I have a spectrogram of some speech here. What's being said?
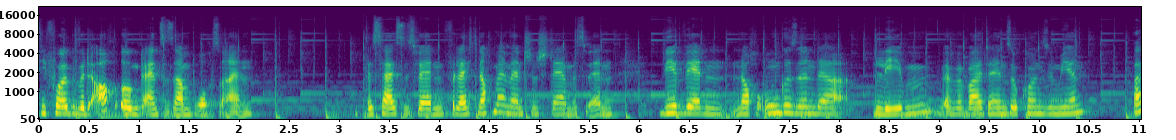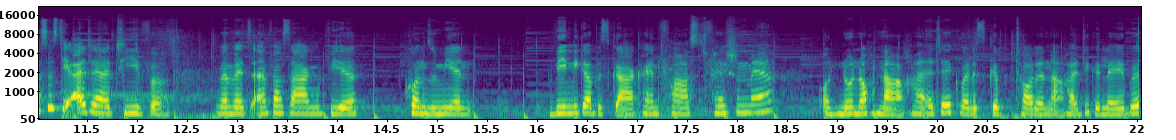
Die Folge wird auch irgendein Zusammenbruch sein. Das heißt, es werden vielleicht noch mehr Menschen sterben, es werden, wir werden noch ungesünder leben, wenn wir weiterhin so konsumieren. Was ist die Alternative, wenn wir jetzt einfach sagen, wir konsumieren weniger bis gar kein Fast Fashion mehr und nur noch nachhaltig, weil es gibt tolle nachhaltige Labels?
